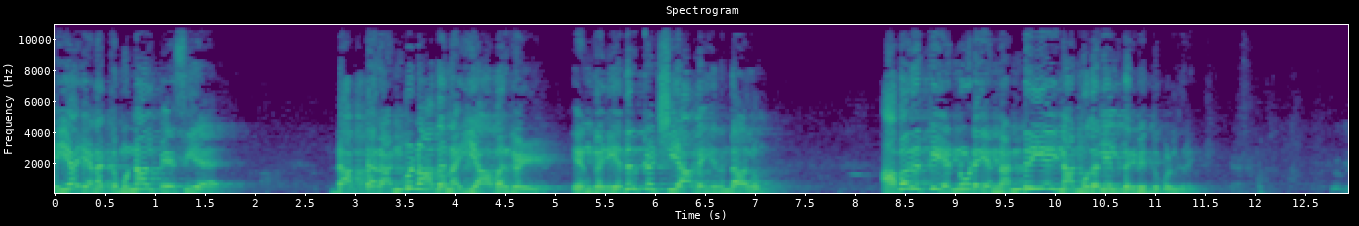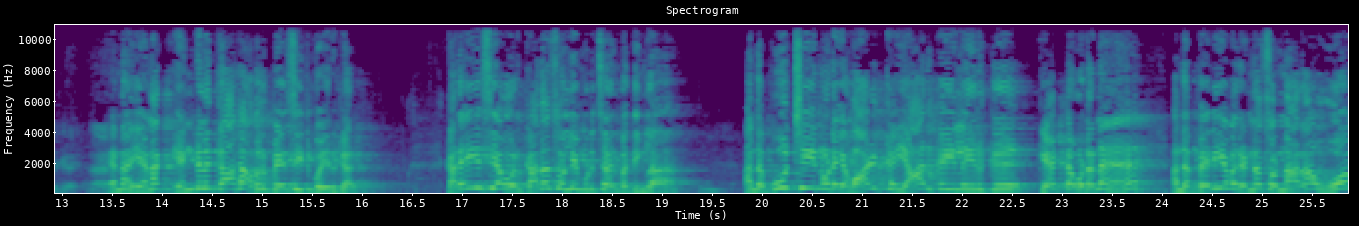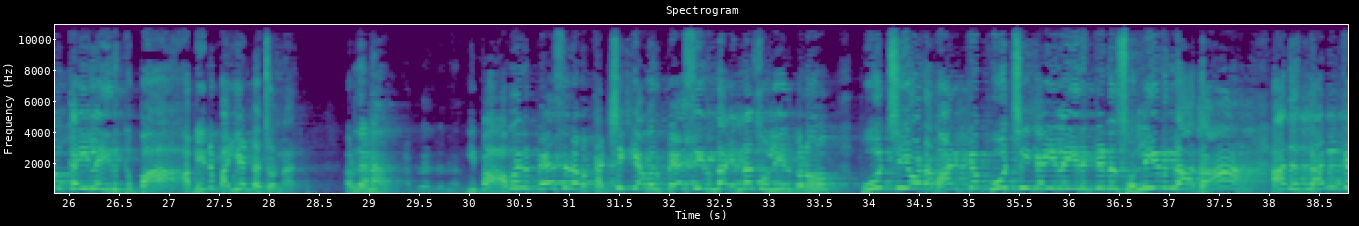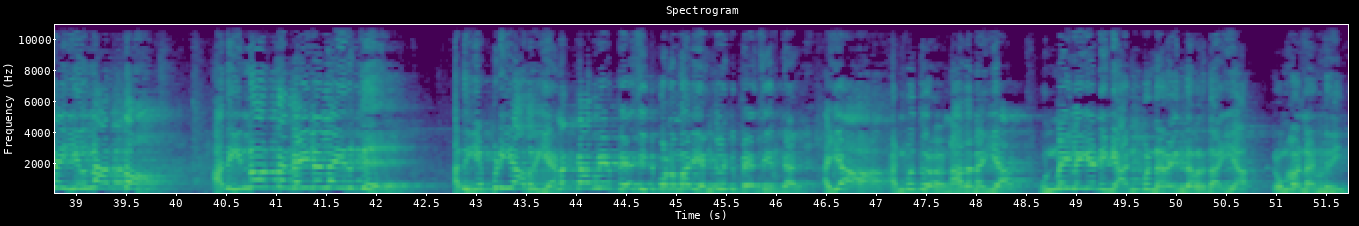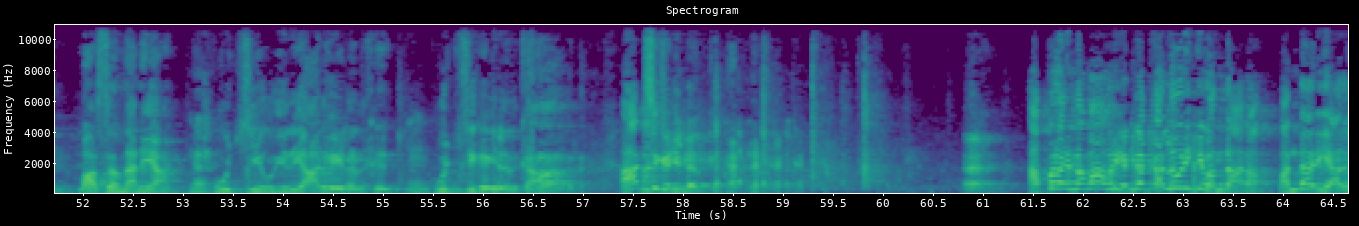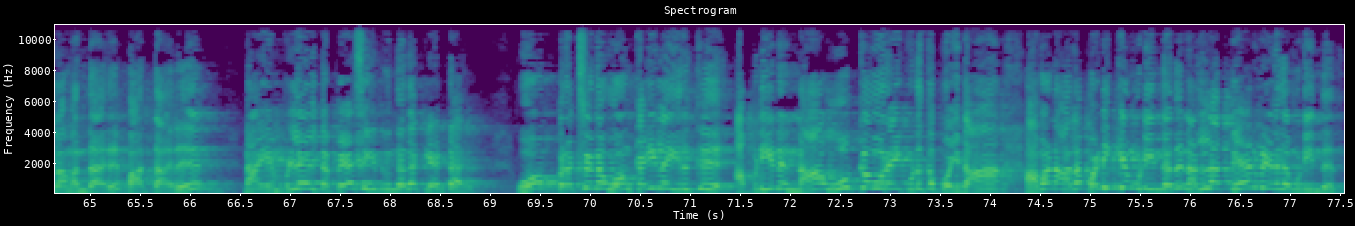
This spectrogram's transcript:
ஐயா எனக்கு முன்னால் பேசிய டாக்டர் அன்புநாதன் ஐயா அவர்கள் எங்கள் எதிர்க்கட்சியாக இருந்தாலும் அவருக்கு என்னுடைய நன்றியை நான் முதலில் தெரிவித்துக் கொள்கிறேன். ஏன்னா எனக்கு எங்களுக்காக அவர் பேசிட்டு போயிருக்கார். கடைசியா ஒரு கதை சொல்லி முடிச்சார் பாத்தீங்களா? அந்த பூச்சியினுடைய வாழ்க்கை யார் கையில இருக்கு? கேட்ட உடனே அந்த பெரியவர் என்ன சொன்னாரா? ஓன் கையில இருக்குப்பா அப்படின்னு பையன்ட்ட சொன்னார். அப்படிதானா இப்ப அவர் பேசுற கட்சிக்கு அவர் பேசி இருந்தா என்ன சொல்லி இருக்கணும் பூச்சியோட வாழ்க்கை பூச்சி கையில இருக்குன்னு சொல்லி இருந்தாதான் அது தன் கையில்னு அர்த்தம். அது இன்னொருத்தன் கையில எல்லாம் இருக்கு. அது எப்படியா அவர் எனக்காகவே பேசிட்டு போன மாதிரி எங்களுக்கு பேசி இருக்காரு ஐயா அன்பு நாதன் ஐயா உண்மையிலேயே நீங்க அன்பு நிறைந்தவர் தான் ஐயா. ரொம்ப நன்றி. மாஸ்டர் தானியா பூச்சி உயிர் யார் கையில இருக்கு? பூச்சி கையில இருக்கா? ஆட்சி கையில் இருக்க? அப்புறம் என்னவா அவர் எங்க கல்லூரிக்கு வந்தாராம். வந்தாருயா அதெல்லாம் வந்தாரு பார்த்தாரு. நான் என் பிள்ளைகள்கிட்ட பேசிக்கிட்டு இருந்ததை கேட்டாரு. உன் பிரச்சனை உன் கையில இருக்கு அப்படின்னு நான் ஊக்க உரை கொடுக்க போய் தான் அவனால படிக்க முடிந்தது நல்லா தேர்வு எழுத முடிந்தது.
